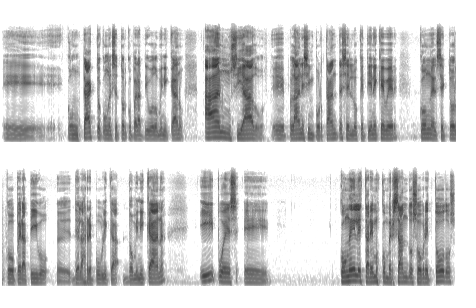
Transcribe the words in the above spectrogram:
eh, contacto con el sector cooperativo dominicano, ha anunciado eh, planes importantes en lo que tiene que ver con el sector cooperativo eh, de la República Dominicana y pues con él estaremos conversando sobre todos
